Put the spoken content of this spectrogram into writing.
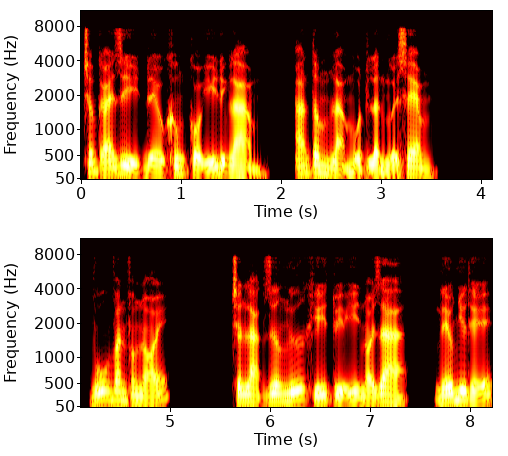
chấm cái gì đều không có ý định làm, an tâm làm một lần người xem. Vũ Văn Phong nói, Trần Lạc Dương ngữ khí tùy ý nói ra, nếu như thế,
